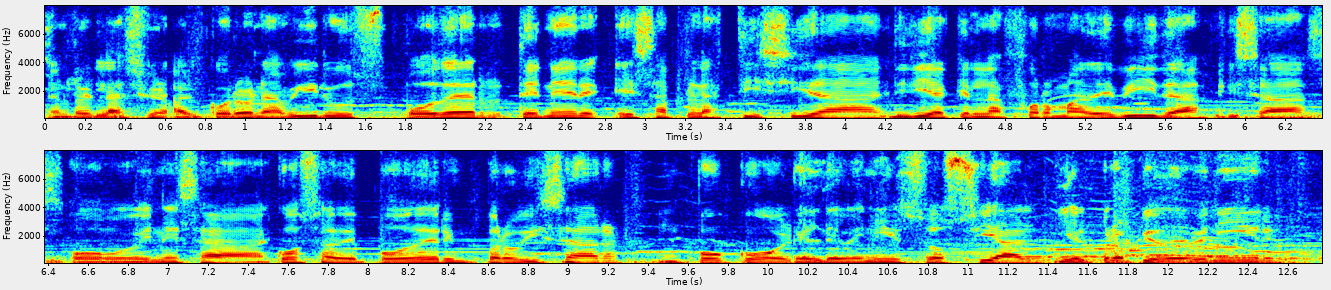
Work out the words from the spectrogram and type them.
en relación al coronavirus, poder tener esa plasticidad, diría que en la forma de vida quizás, o en esa cosa de poder improvisar un poco el devenir social y el propio devenir.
